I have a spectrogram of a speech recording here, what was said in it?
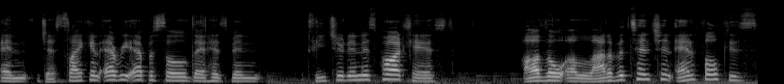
and just like in every episode that has been featured in this podcast, although a lot of attention and focus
